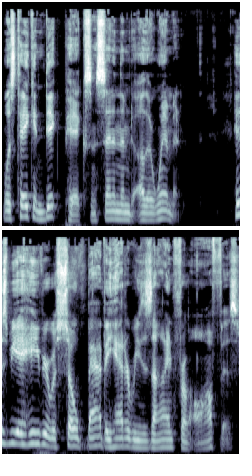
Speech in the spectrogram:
was taking dick pics and sending them to other women. His behavior was so bad that he had to resign from office.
